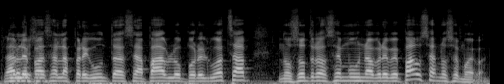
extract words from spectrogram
claro tú le que sí. pasas las preguntas a Pablo por el WhatsApp. Nosotros hacemos una breve pausa. No se muevan.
